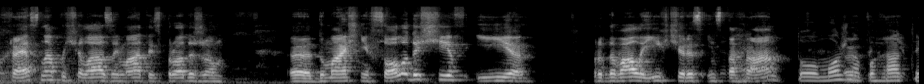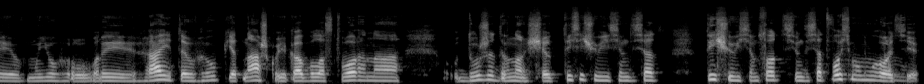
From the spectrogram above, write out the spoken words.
хресна почала займатися продажем е, домашніх солодощів і продавали їх через інстаграм. То можна пограти в мою гру. Ви граєте в гру п'ятнашку, яка була створена дуже давно, ще в 1080, 1878 році.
